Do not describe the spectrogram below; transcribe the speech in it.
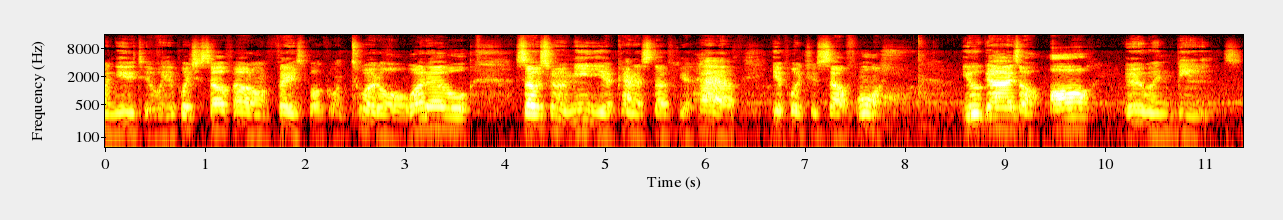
on YouTube or you put yourself out on Facebook, on Twitter or whatever social media kind of stuff you have, you put yourself on. You guys are all human beings.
